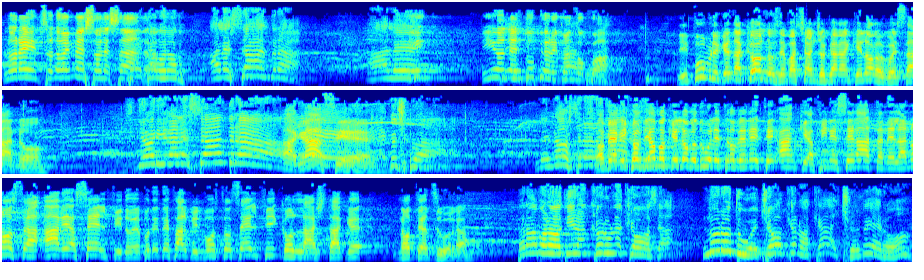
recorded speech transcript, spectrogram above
Lorenzo, dove hai messo Eh, Alessandra? cavolo. Alessandra. Ale. Io nel dubbio rimango qua. Il pubblico è d'accordo se facciamo giocare anche loro quest'anno? Signori Alessandra. Ah, grazie. Eh, eccoci qua. Le nostre ragazze. Vabbè, ricordiamo che loro due le troverete anche a fine serata nella nostra area selfie, dove potete farvi il vostro selfie con l'hashtag Notte Azzurra. Però volevo dire ancora una cosa. Loro due giocano a calcio, è vero?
